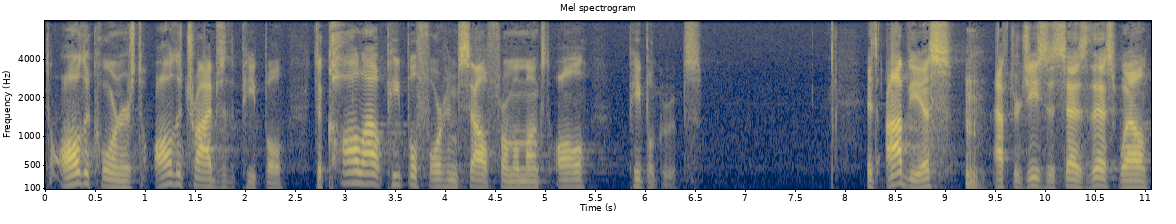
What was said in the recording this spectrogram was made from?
to all the corners, to all the tribes of the people, to call out people for himself from amongst all people groups. It's obvious after Jesus says this, well,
